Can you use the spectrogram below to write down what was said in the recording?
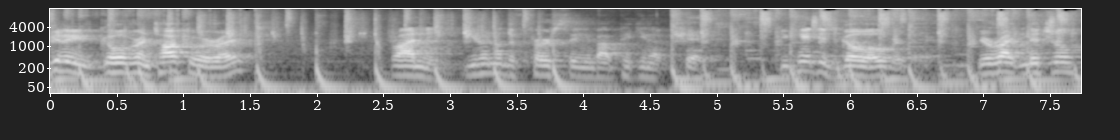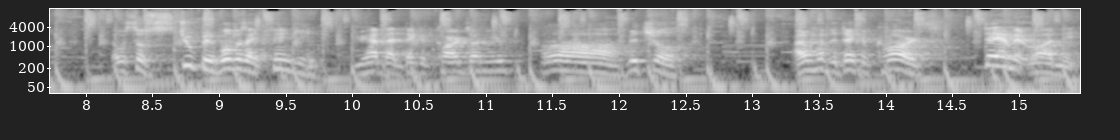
You're gonna go over and talk to her, right? Rodney, you don't know the first thing about picking up chicks. You can't just go over there. You're right, Mitchell. That was so stupid. What was I thinking? You have that deck of cards on you? Oh, Mitchell. I don't have the deck of cards. Damn it, Rodney.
